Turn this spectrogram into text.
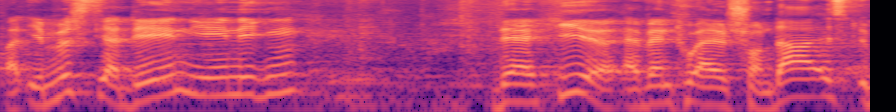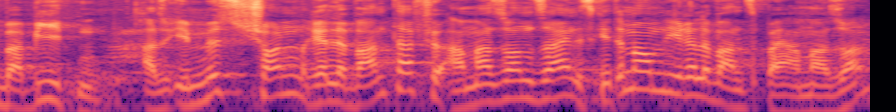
Weil ihr müsst ja denjenigen, der hier eventuell schon da ist, überbieten. Also ihr müsst schon relevanter für Amazon sein. Es geht immer um die Relevanz bei Amazon,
